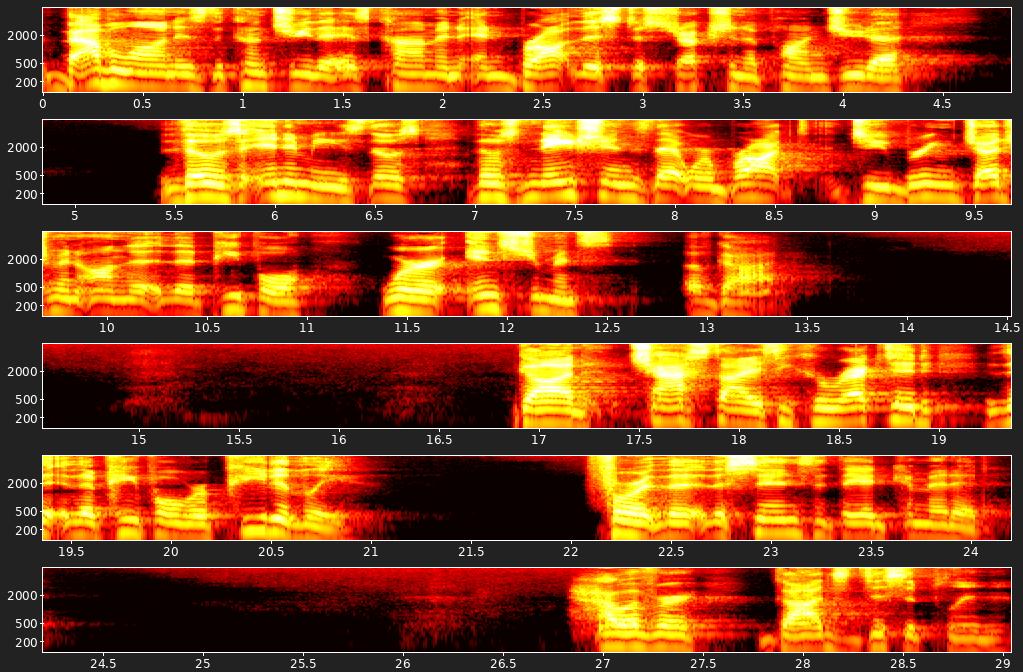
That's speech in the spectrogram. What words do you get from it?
Babylon is the country that has come and, and brought this destruction upon Judah, those enemies, those, those nations that were brought to bring judgment on the, the people were instruments of God. God chastised, He corrected the, the people repeatedly for the, the sins that they had committed. However, God's discipline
